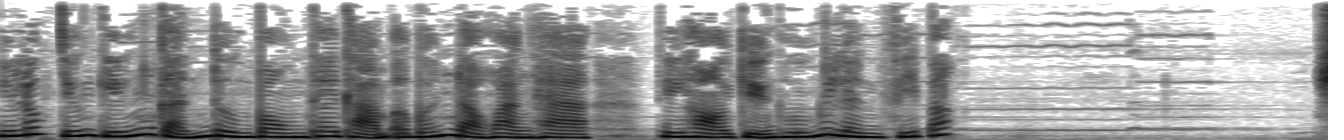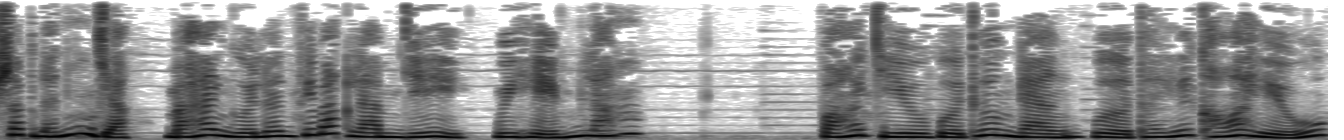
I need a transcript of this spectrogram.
nhưng lúc chứng kiến cảnh đường vong thê thảm ở bến đò Hoàng Hà thì họ chuyển hướng lên phía bắc. Sắp đánh giặc mà hai người lên phía bắc làm gì, nguy hiểm lắm. Võ Chiều vừa thương nàng vừa thấy khó hiểu.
